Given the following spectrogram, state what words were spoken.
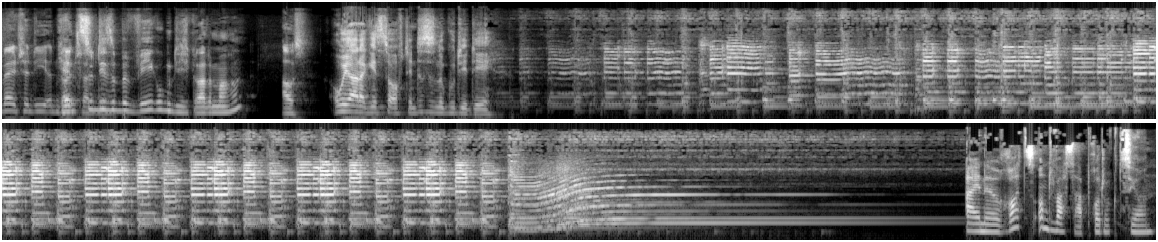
welche, die in kennst du Deutschland diese. Bewegung, die ich gerade mache? Aus? oh ja, da gehst du auf den. Das ist eine gute Idee. Eine Rotz- und Wasserproduktion.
